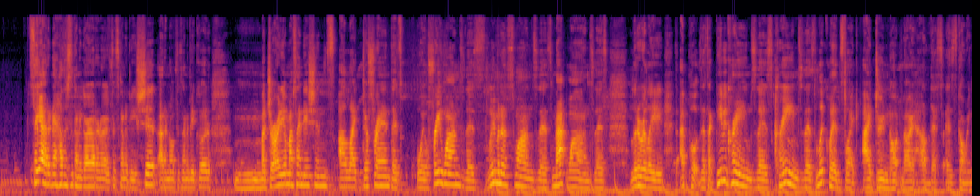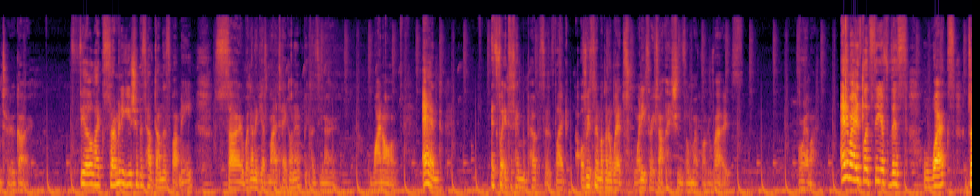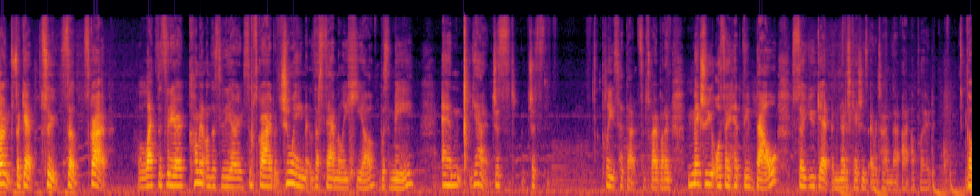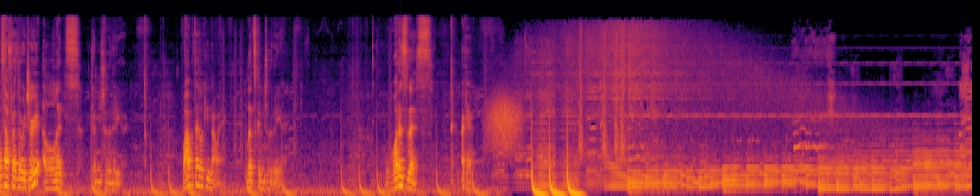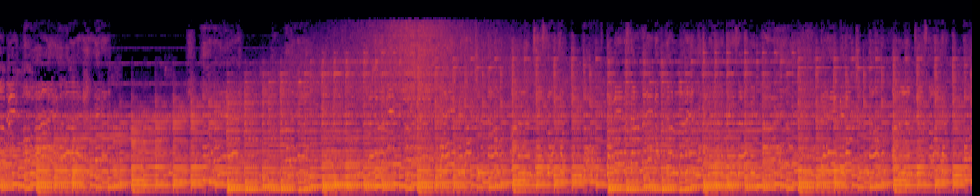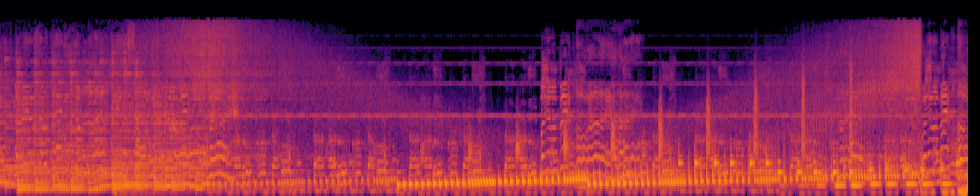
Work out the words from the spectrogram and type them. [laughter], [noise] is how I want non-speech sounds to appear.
So yeah, I don't know how this is gonna go. I don't know if it's gonna be shit. I don't know if it's gonna be good. Majority of my foundations are like different. There's oil-free ones, there's luminous ones, there's matte ones, there's literally, I put, there's like BB creams, there's creams, there's liquids. Like, I do not know how this is going to go feel like so many YouTubers have done this but me. So we're gonna give my take on it because, you know, why not? And it's for entertainment purposes. Like, obviously I'm not gonna wear 23 [laughs] foundations on my fucking face. Or am I? Anyways, let's see if this works. Don't forget to subscribe. Like this video, comment on this video, subscribe, join the family here with me. And yeah, just, just please hit that subscribe button. Make sure you also hit the bell so you get notifications every time that I upload. But without further ado, let's get into the video. Why were they looking that way? Let's get into the video. What is this? Okay. Oh.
